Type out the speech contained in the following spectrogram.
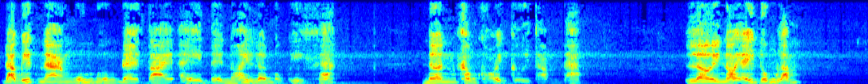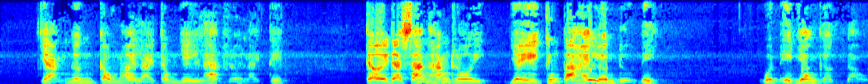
Đã biết nàng muốn mượn đề tài ấy để nói lên một ý khác. Nên không khỏi cười thầm đáp. Lời nói ấy đúng lắm. Chàng ngưng câu nói lại trong giây lát rồi lại tiếp. Trời đã sáng hẳn rồi, vậy chúng ta hãy lên đường đi. Quỳnh Ý Giang gật đầu,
